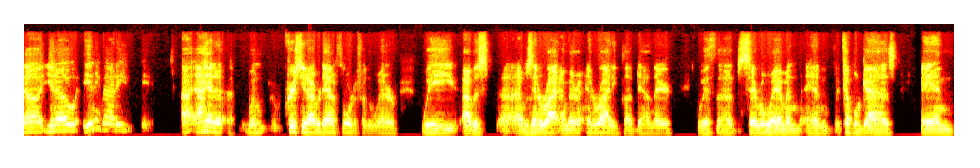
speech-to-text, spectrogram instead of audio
uh, you know anybody. I, I, had a when Christy and I were down in Florida for the winter. We I was uh, I was in a I'm in a writing club down there with uh, several women and a couple guys. And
